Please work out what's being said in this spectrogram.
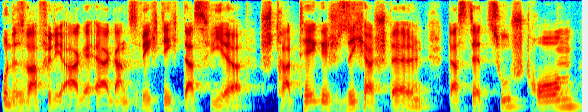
Und es war für die AGR ganz wichtig, dass wir strategisch sicherstellen, dass der Zustrom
